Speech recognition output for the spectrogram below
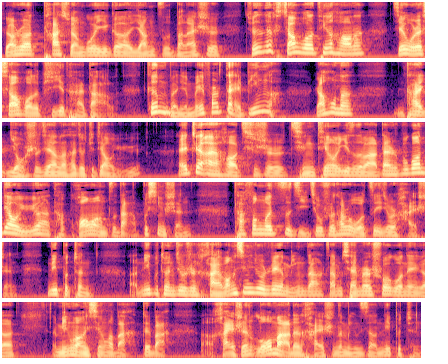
比方说他选过一个养子，本来是觉得那小伙子挺好呢，结果这小伙子脾气太大了，根本就没法带兵啊。然后呢，他有时间了，他就去钓鱼。哎，这爱好其实挺挺有意思的吧？但是不光钓鱼啊，他狂妄自大，不信神。他封过自己，就说他说我自己就是海神 Nipton 啊，Nipton 就是海王星，就是这个名字啊。咱们前边说过那个冥王星了吧，对吧？啊，海神罗马的海神的名字叫 Nipton，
